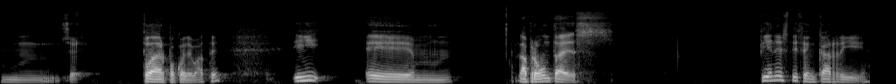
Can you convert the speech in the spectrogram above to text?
mm, Sí. puede haber poco debate. Y eh, la pregunta es: ¿tiene Stephen Curry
